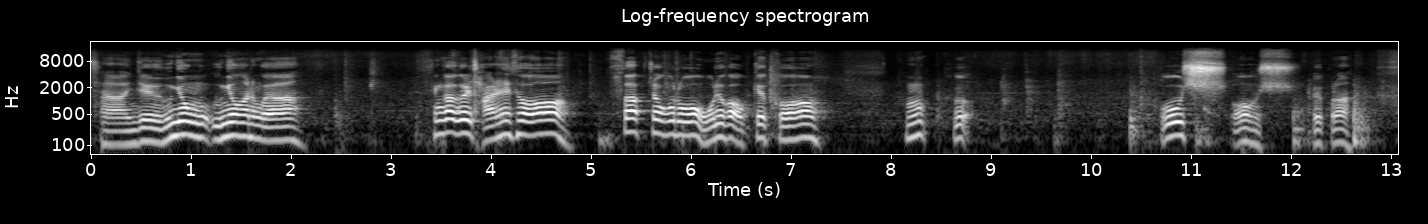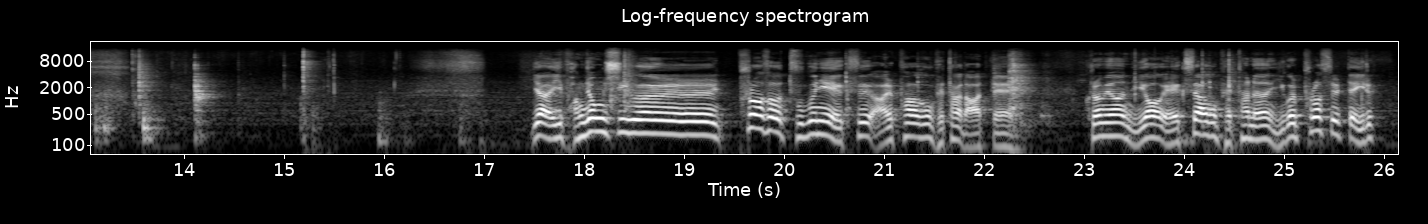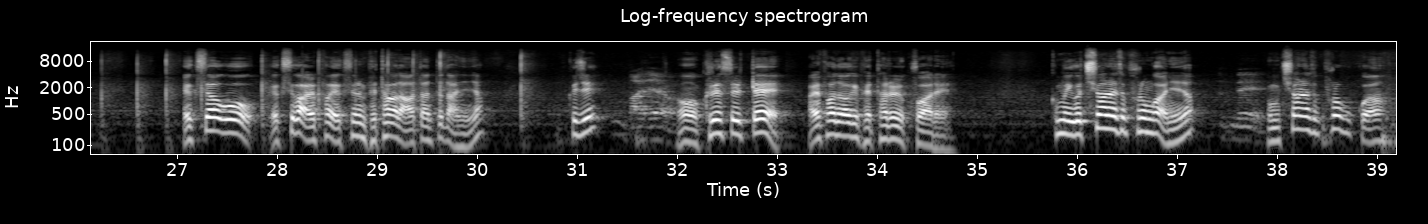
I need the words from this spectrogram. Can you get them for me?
자, 이제 응용, 응용하는 거야. 생각을 잘 해서 수학적으로 오류가 없게끔, 응? 그, 오씨, 오씨, 여기 있구나. 야, 이 방정식을 풀어서 두근이 x, 알파하고 베타가 나왔대. 그러면 이 x하고 베타는 이걸 풀었을 때 이렇게 x하고 x가 알파, x는 베타가 나왔다는 뜻 아니냐? 그지? 맞아요. 어, 그랬을 때 알파 더하기 베타를 구하래. 그러면 이거 치환해서 푸는 거 아니냐? 네. 그럼 치환해서 풀어볼 거야.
